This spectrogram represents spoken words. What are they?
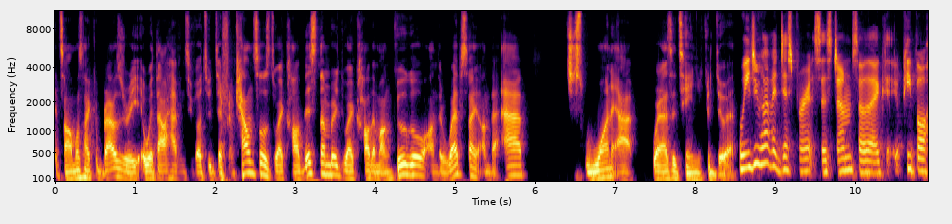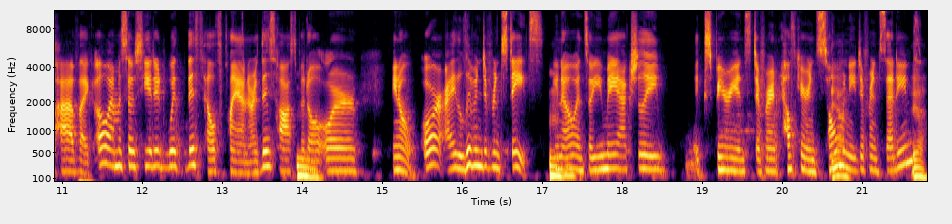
It's almost like a browsery without having to go to different councils. Do I call this number? Do I call them on Google, on their website, on the app? Just one app where as a teen you could do it. we do have a disparate system. So, like, people have, like, oh, I'm associated with this health plan or this hospital, Mm. or, you know, or I live in different states, you Mhm. know, and so you may actually experience different healthcare in so Yeah. many different settings. Yeah.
